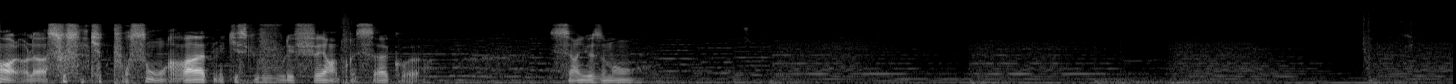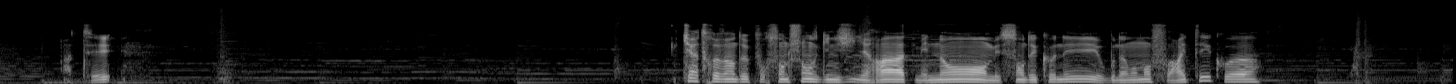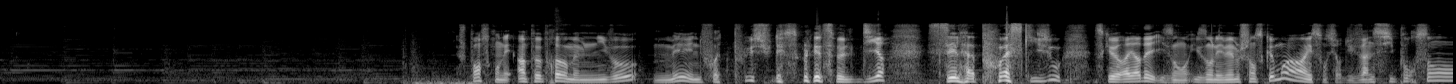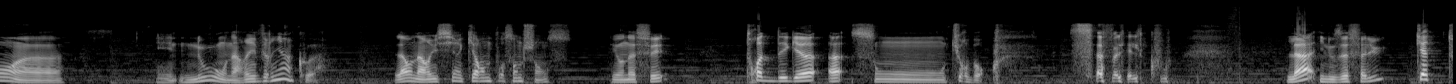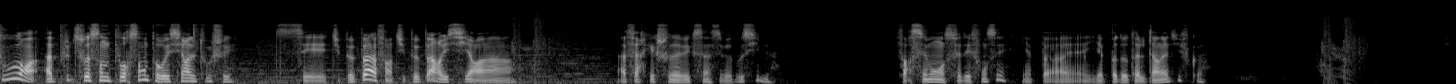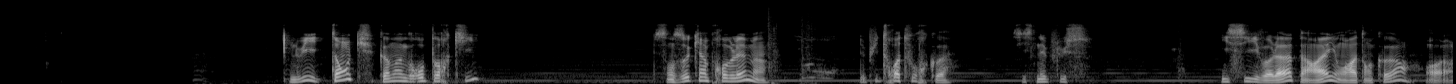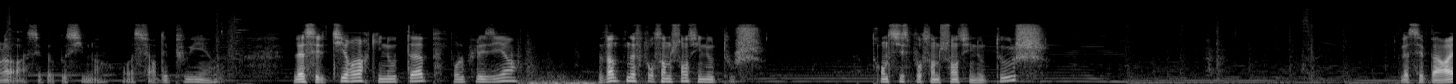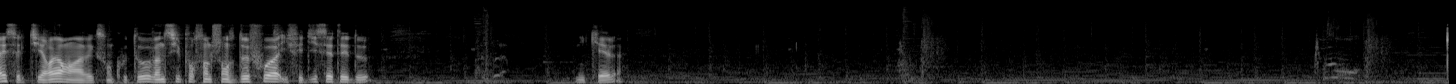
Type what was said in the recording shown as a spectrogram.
Oh là là, 64% on rate, mais qu'est-ce que vous voulez faire après ça quoi? Sérieusement Raté. « 82% de chance Ginji il rate, mais non, mais sans déconner, au bout d'un moment faut arrêter quoi. je pense qu'on est à peu près au même niveau, mais une fois de plus, je suis désolé de le dire, c'est la poisse qui joue. Parce que regardez, ils ont, ils ont les mêmes chances que moi, hein. ils sont sur du 26%, euh, et nous, on n'arrive rien quoi. Là, on a réussi un 40% de chance, et on a fait 3 de dégâts à son turban. Ça valait le coup. Là, il nous a fallu 4 tours à plus de 60% pour réussir à le toucher. C'est, tu peux pas, enfin, tu peux pas réussir à à faire quelque chose avec ça, c'est pas possible. Forcément on se fait défoncer, il n'y a pas, a pas d'autre alternative quoi. Lui il tank comme un gros porky, sans aucun problème, depuis 3 tours quoi, si ce n'est plus. Ici voilà, pareil, on rate encore. Oh là là, c'est pas possible, hein. on va se faire dépouiller. Hein. Là c'est le tireur qui nous tape pour le plaisir. 29% de chance il nous touche. 36% de chance il nous touche. Là c'est pareil, c'est le tireur hein, avec son couteau. 26% de chance deux fois, il fait 17 et 2. Nickel.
